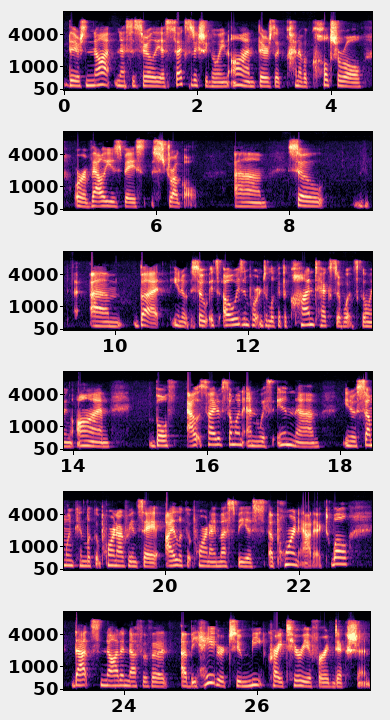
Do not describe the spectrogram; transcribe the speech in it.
there's not necessarily a sex addiction going on. There's a kind of a cultural or a values based struggle. Um, so, um, but, you know, so it's always important to look at the context of what's going on, both outside of someone and within them. You know, someone can look at pornography and say, I look at porn, I must be a, a porn addict. Well, that's not enough of a, a, behavior to meet criteria for addiction.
